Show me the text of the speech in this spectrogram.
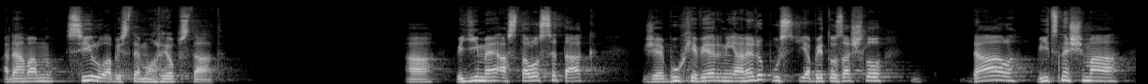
a dá vám sílu, abyste mohli obstát. A vidíme, a stalo se tak, že Bůh je věrný a nedopustí, aby to zašlo dál víc, než má.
